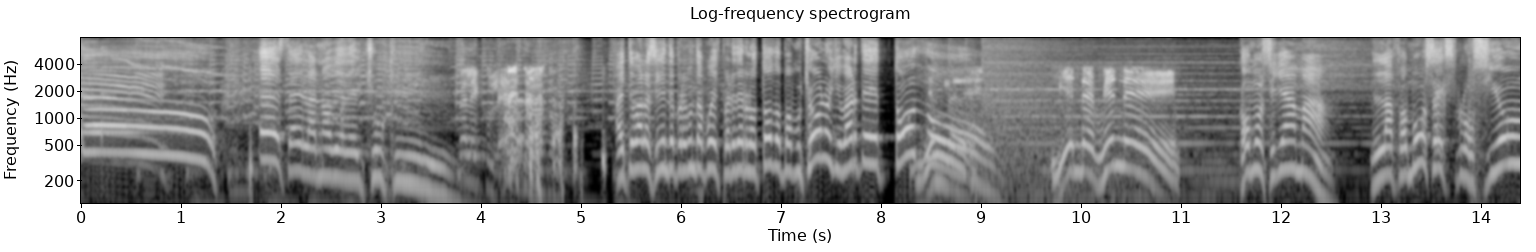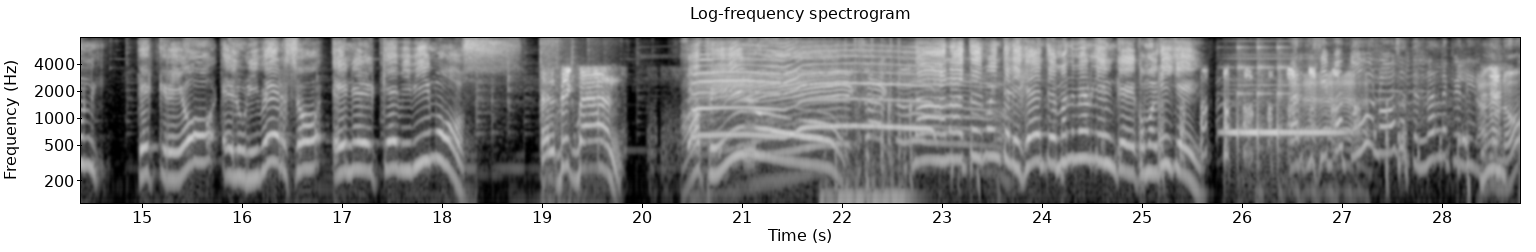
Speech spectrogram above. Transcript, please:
¡Correcto! Esta es la novia del Chucky. Ahí te va la siguiente pregunta. ¿Puedes perderlo todo, papuchón, o llevarte todo? Viene. Viene, viene. ¿Cómo se llama? La famosa explosión que creó el universo en el que vivimos. El Big Bang. ¡Ah, perro! No, no, este es muy inteligente. Mándame a alguien que, como el DJ. Participa tú, no vas a tenerle, Piolín. Ya ganó.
